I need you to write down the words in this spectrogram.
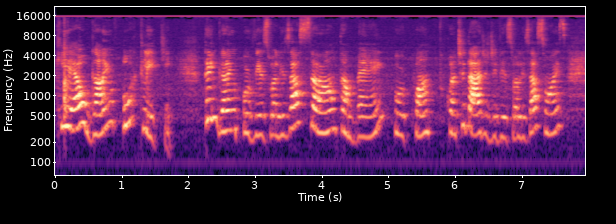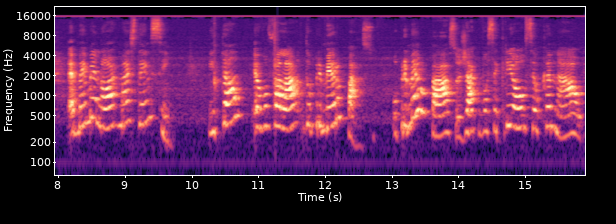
que é o ganho por clique. Tem ganho por visualização também, por quantidade de visualizações. É bem menor, mas tem sim. Então, eu vou falar do primeiro passo. O primeiro passo, já que você criou o seu canal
